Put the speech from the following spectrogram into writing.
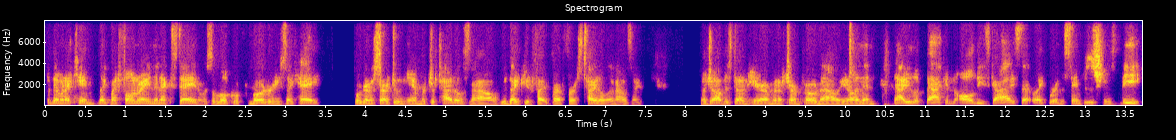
But then when I came, like my phone rang the next day, and it was a local promoter. He's like, "Hey, we're going to start doing amateur titles now. We'd like you to fight for our first title." And I was like, "My job is done here. I'm going to turn pro now." You know. And then now you look back, and all these guys that like were in the same position as me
